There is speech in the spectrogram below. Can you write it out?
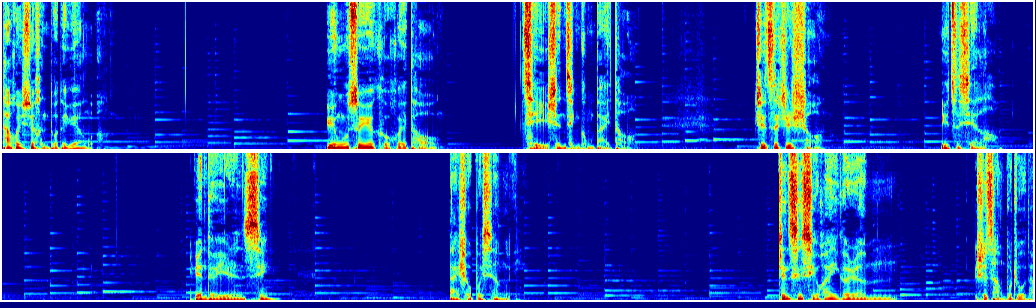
他会许很多的愿望。愿无岁月可回头，且以深情共白头。执子之手，与子偕老。愿得一人心，白首不相离。真心喜欢一个人，是藏不住的。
